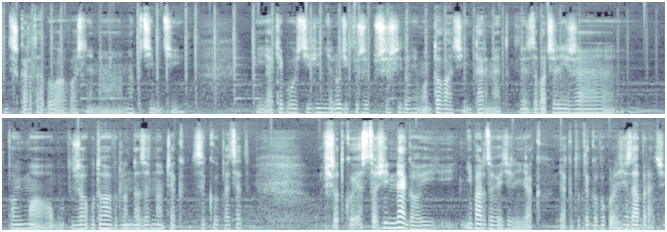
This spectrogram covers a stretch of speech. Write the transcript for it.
Gdyż karta była właśnie na, na Pcimci. I jakie było zdziwienie ludzi, którzy przyszli do mnie montować internet, gdy zobaczyli, że pomimo, że obudowa wygląda z zewnątrz jak zwykły PC, w środku jest coś innego i nie bardzo wiedzieli, jak, jak do tego w ogóle się zabrać.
